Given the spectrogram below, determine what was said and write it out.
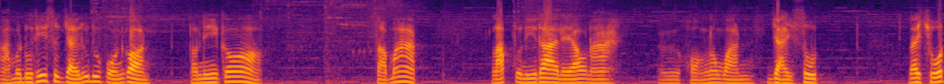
อะมาดูที่ศึกใหญ่ฤดูฝนก่อน ตอนนี้ก็สามารถรับตัวนี้ได้แล้วนะเออของรางวัลใหญ่สุด ได้ชุด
